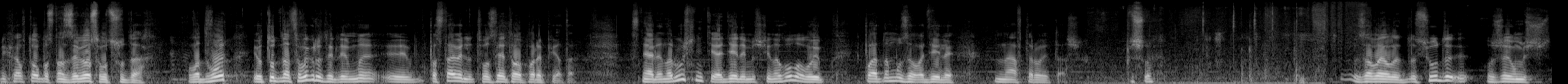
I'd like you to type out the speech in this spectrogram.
Микроавтобус нас завез вот сюда, во двор, и вот тут нас выкрутили, мы э, поставили вот возле этого парапета. Сняли наручники, одели мешки на голову и по одному заводили на второй этаж. Пішли. Завели до сюди, вже в міш-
